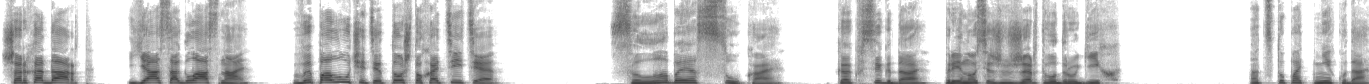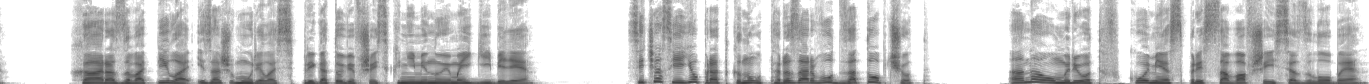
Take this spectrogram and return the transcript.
«Шархадарт! Я согласна! Вы получите то, что хотите!» «Слабая сука! Как всегда, приносишь в жертву других!» Отступать некуда. Хара завопила и зажмурилась, приготовившись к неминуемой гибели. Сейчас ее проткнут, разорвут, затопчут. Она умрет в коме спрессовавшейся злобы.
